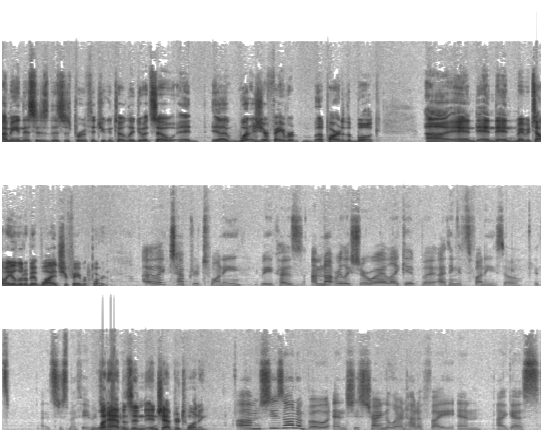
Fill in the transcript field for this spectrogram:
I mean, this is this is proof that you can totally do it. So, uh, what is your favorite part of the book? Uh, and and and maybe tell me a little bit why it's your favorite part. I like chapter twenty because I'm not really sure why I like it, but I think it's funny, so it's it's just my favorite. What chapter. happens in, in chapter twenty? Um, she's on a boat and she's trying to learn how to fight and I guess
